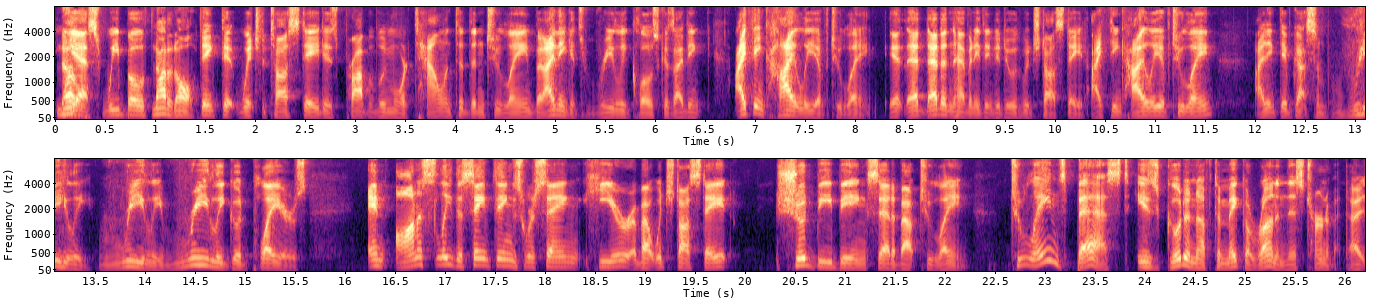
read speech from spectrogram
no, yes, we both not at all think that Wichita State is probably more talented than Tulane, but I think it's really close because I think I think highly of Tulane. It, that that doesn't have anything to do with Wichita State. I think highly of Tulane. I think they've got some really, really, really good players. And honestly, the same things we're saying here about Wichita State should be being said about Tulane. Tulane's best is good enough to make a run in this tournament. I,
